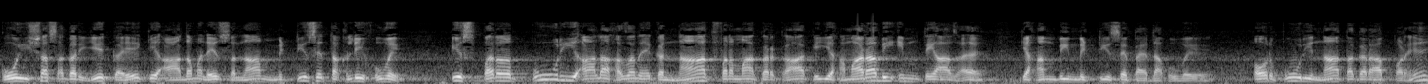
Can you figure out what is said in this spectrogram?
کوئی شخص اگر یہ کہے کہ آدم علیہ السلام مٹی سے تخلیق ہوئے، اس پر پوری اعلی حضر ایک نعت فرما کر کہا کہ یہ ہمارا بھی امتیاز ہے کہ ہم بھی مٹی سے پیدا ہوئے۔ اور پوری نعت اگر آپ پڑھیں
